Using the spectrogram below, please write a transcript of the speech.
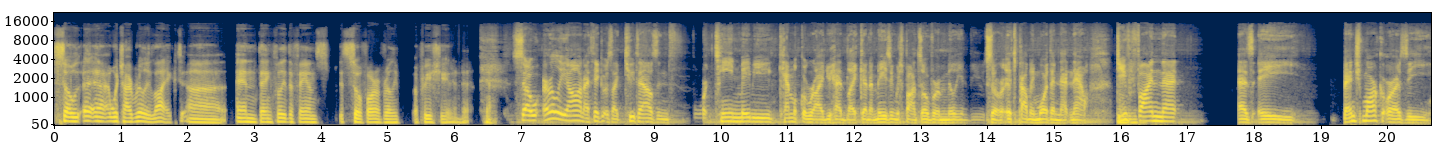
so, uh, uh which I really liked. Uh, and thankfully, the fans so far have really appreciated it. Yeah. So early on, I think it was like 2014, maybe Chemical Ride, you had like an amazing response over a million views or it's probably more than that now. Do you mm-hmm. find that as a benchmark or as a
